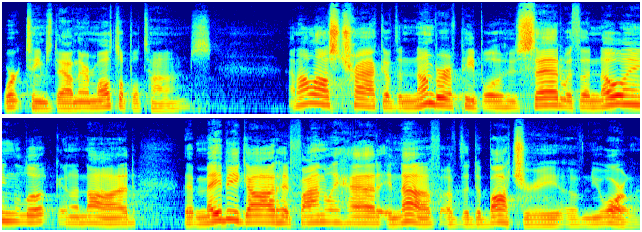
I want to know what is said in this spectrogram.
work teams down there multiple times. And I lost track of the number of people who said, with a knowing look and a nod, that maybe God had finally had enough of the debauchery of New Orleans.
